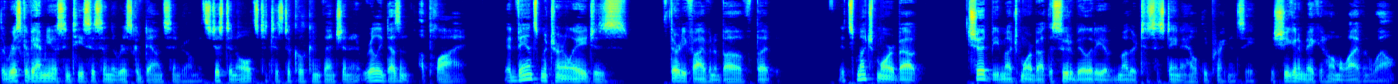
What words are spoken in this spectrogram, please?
the risk of amniocentesis and the risk of Down syndrome. It's just an old statistical convention and it really doesn't apply. Advanced maternal age is 35 and above, but it's much more about, should be much more about the suitability of the mother to sustain a healthy pregnancy. Is she going to make it home alive and well?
